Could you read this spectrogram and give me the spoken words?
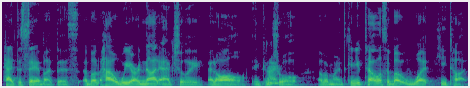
had to say about this, about how we are not actually at all in control right. of our minds. Can you tell us about what he taught?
